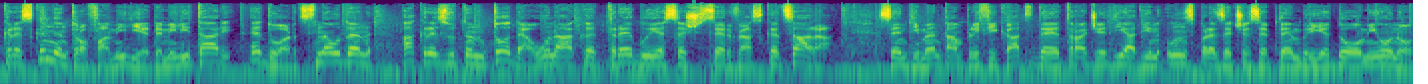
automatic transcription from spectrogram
Crescând într-o familie de militari, Edward Snowden a crezut întotdeauna că trebuie să-și servească țara, sentiment amplificat de tragedia din 11 septembrie 2001,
